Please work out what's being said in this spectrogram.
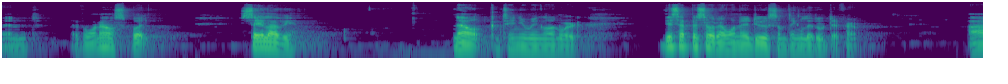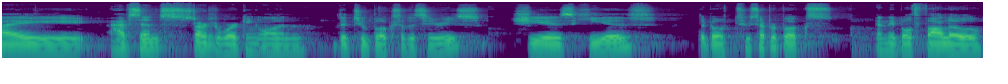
and everyone else. But say la vie. Now, continuing onward. This episode, I want to do something a little different. I have since started working on the two books of the series. She is, he is. They're both two separate books, and they both follow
